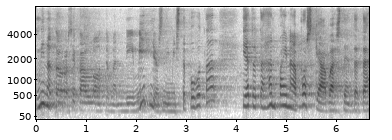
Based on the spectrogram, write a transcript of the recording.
Minotauros kallo on tämä nimi, jos nimistä puhutaan. Ja tota, hän painaa poskea vasten tätä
